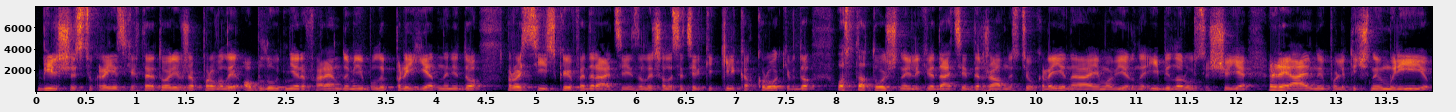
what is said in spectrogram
Більшість українських територій вже провели облудні референдуми і були приєднані до Російської Федерації. Залишилося тільки кілька кроків до остаточної ліквідації державності України, а ймовірно, і Білорусі, що є реальною політичною мрією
